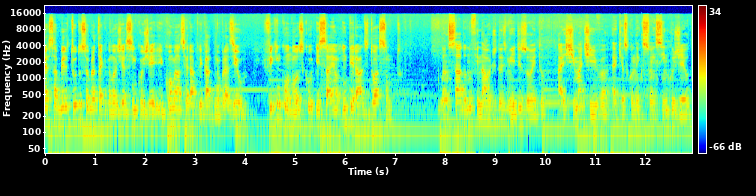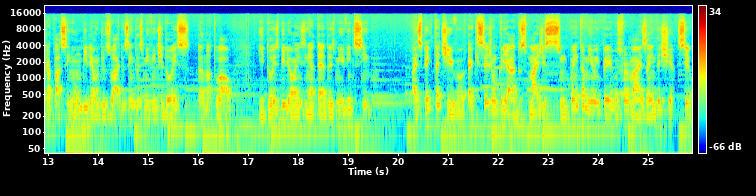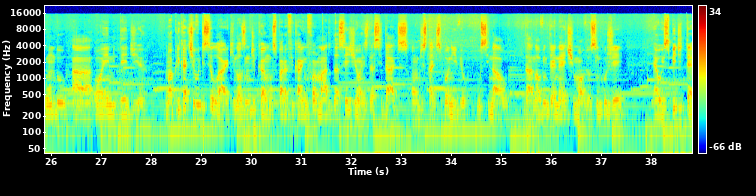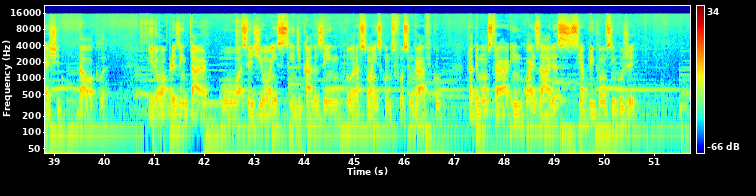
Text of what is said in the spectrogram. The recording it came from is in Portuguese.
Quer saber tudo sobre a tecnologia 5G e como ela será aplicada no Brasil? Fiquem conosco e saiam inteirados do assunto. Lançado no final de 2018, a estimativa é que as conexões 5G ultrapassem 1 bilhão de usuários em 2022, ano atual, e 2 bilhões em até 2025. A expectativa é que sejam criados mais de 50 mil empregos formais ainda este ano, segundo a OMD Dia. Um aplicativo de celular que nós indicamos para ficar informado das regiões das cidades onde está disponível o sinal da nova internet móvel 5G é o Speed Test da Ocla. Irão apresentar as regiões indicadas em colorações, como se fosse um gráfico, para demonstrar em quais áreas se aplicam o 5G.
